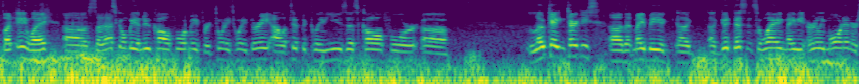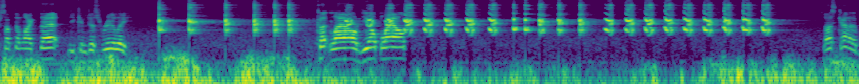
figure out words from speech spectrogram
But anyway, uh, so that's going to be a new call for me for 2023. I will typically use this call for uh, locating turkeys uh, that may be a, a, a good distance away, maybe early morning or something like that. You can just really cut loud, yelp loud. So that's kind of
